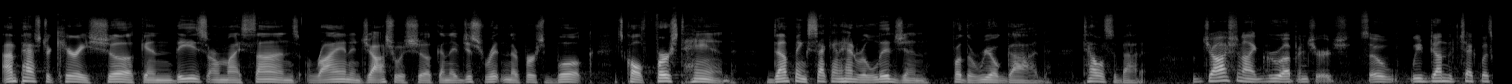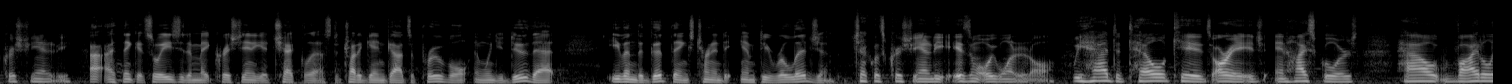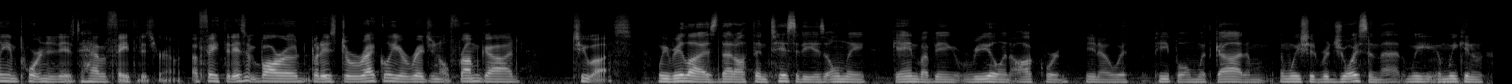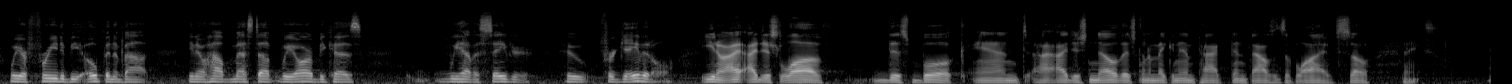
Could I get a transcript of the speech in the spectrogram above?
I'm Pastor Kerry Shook, and these are my sons, Ryan and Joshua Shook, and they've just written their first book. It's called Firsthand Dumping Secondhand Religion for the Real God. Tell us about it. Josh and I grew up in church, so we've done the checklist Christianity. I I think it's so easy to make Christianity a checklist to try to gain God's approval, and when you do that, even the good things turn into empty religion. Checklist Christianity isn't what we wanted at all. We had to tell kids our age and high schoolers how vitally important it is to have a faith that is your own, a faith that isn't borrowed, but is directly original from God to us. we realize that authenticity is only gained by being real and awkward, you know, with people and with God, and, and we should rejoice in that. And we and we can we are free to be open about, you know, how messed up we are because we have a Savior who forgave it all. You know, I, I just love this book, and I, I just know that it's going to make an impact in thousands of lives. So, thanks.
